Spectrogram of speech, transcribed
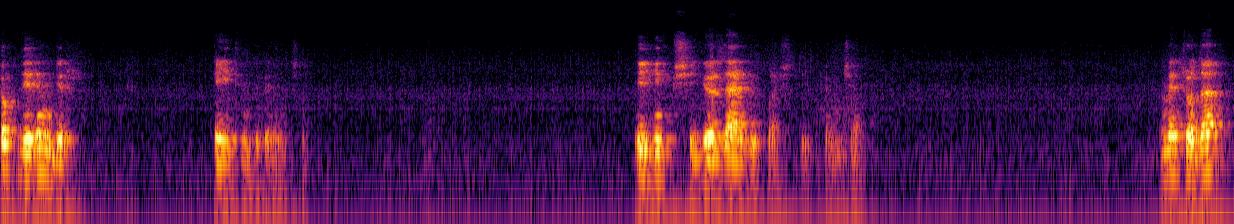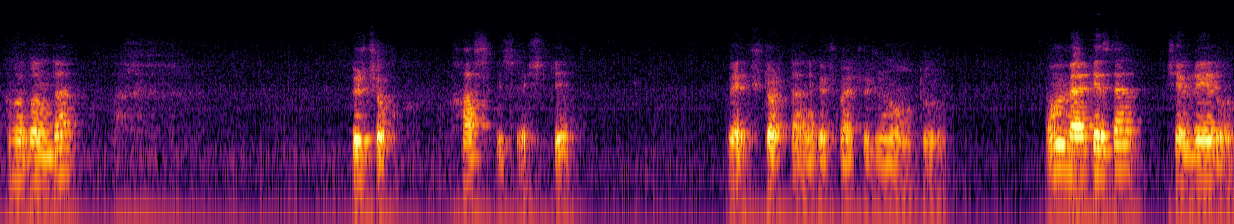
Çok derin bir eğitimdi benim için. İlginç bir şey, gözler gibi başladı ilk önce. Metroda, vagonda birçok has İsveçli ve 3-4 tane göçmen çocuğun olduğu. Ama merkezden çevreye doğru,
